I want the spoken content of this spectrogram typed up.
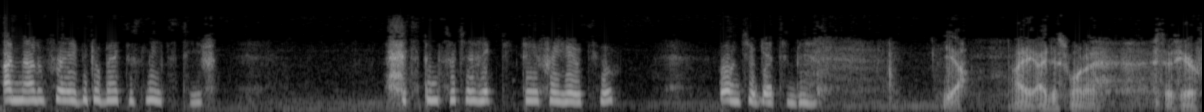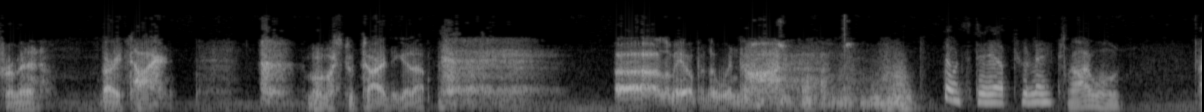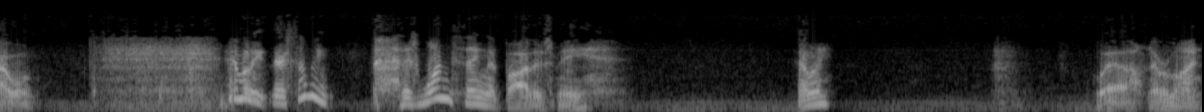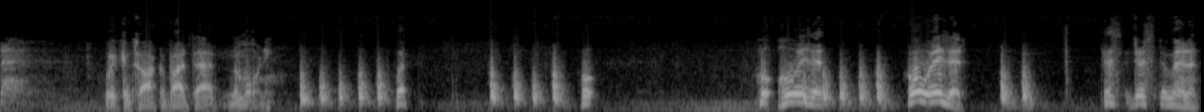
I'm not afraid to go back to sleep, Steve. It's been such a hectic day for you, too. Won't you get to bed? Yeah, I, I just want to sit here for a minute. Very tired. I'm almost too tired to get up. Uh, let me open the window. Don't stay up too late. I won't. I won't. Emily, there's something. There's one thing that bothers me. Emily? Well, never mind. We can talk about that in the morning. What? Who? Who, who is it? Who is it? Just, just a minute.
